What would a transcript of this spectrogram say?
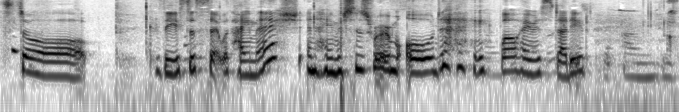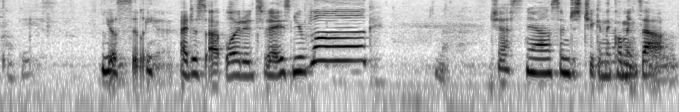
Stop. Because he used to sit with Hamish in Hamish's room all day while Hamish studied. You're silly. I just uploaded today's new vlog. Just now, so I'm just checking the comments out.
